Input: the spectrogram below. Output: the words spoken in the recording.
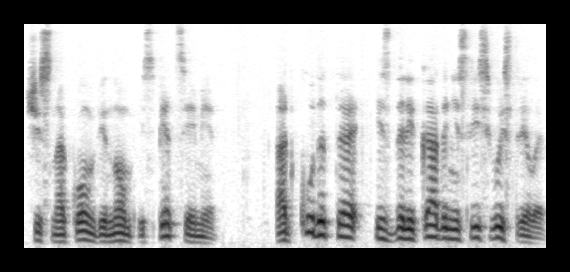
чесноком, вином и специями, откуда-то издалека донеслись выстрелы.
